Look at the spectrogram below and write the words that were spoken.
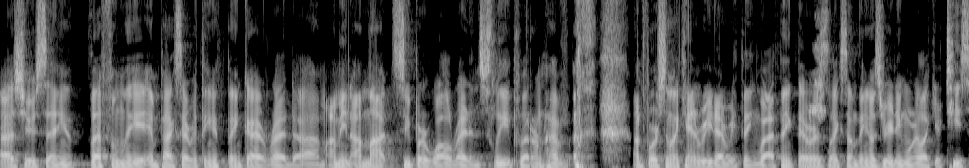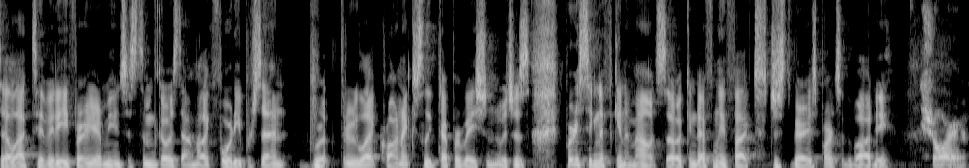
as you were saying, it definitely impacts everything. I think I read. Um, I mean, I'm not super well read in sleep. I don't have, unfortunately, I can't read everything. But I think there was like something I was reading where like your T cell activity for your immune system goes down by like 40 percent through like chronic sleep deprivation, which is pretty significant amount. So it can definitely affect just various parts of the body. Sure.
